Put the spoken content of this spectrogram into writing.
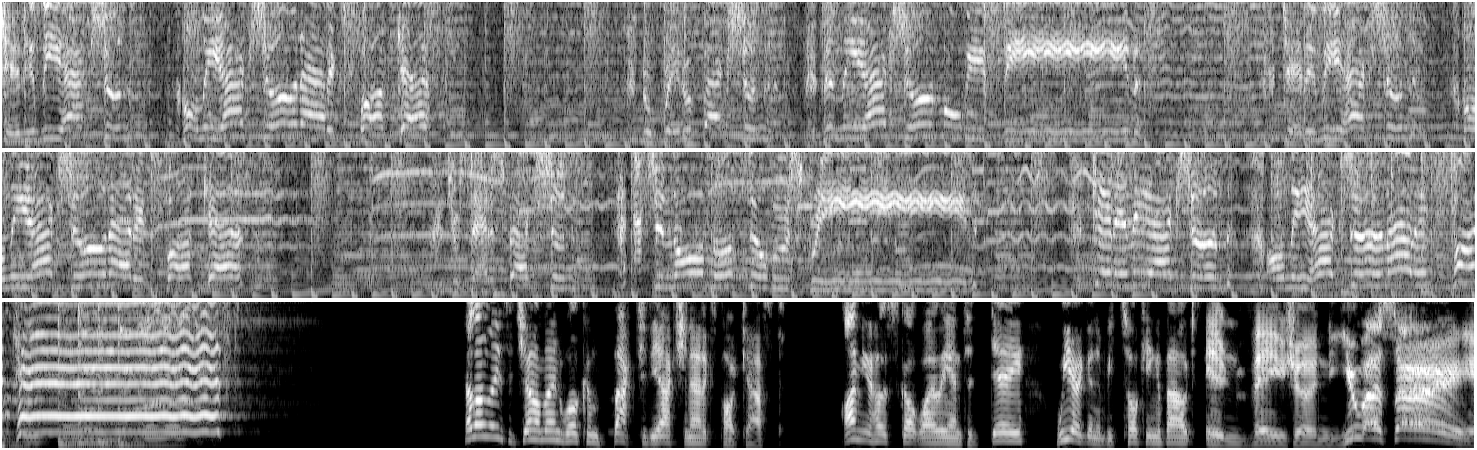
Get in the action on the Action Addicts podcast. No greater faction than the action movie scene. Get in the action on the Action Addicts podcast. Your satisfaction, action on the silver screen. Hello, ladies and gentlemen. Welcome back to the Action Addicts podcast. I'm your host, Scott Wiley, and today we are going to be talking about Invasion USA!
